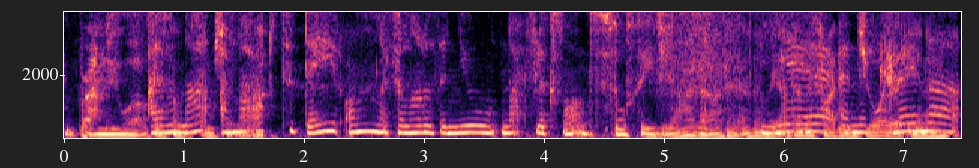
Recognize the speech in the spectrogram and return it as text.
Brand New Worlds, or I'm some, not. some shit I'm like not that. up to date on like a lot of the new Netflix ones. It's all CGI though. I don't, I don't, I don't know if I'd and enjoy it it. You know. kinda,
